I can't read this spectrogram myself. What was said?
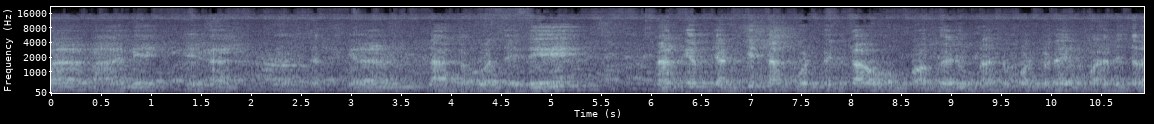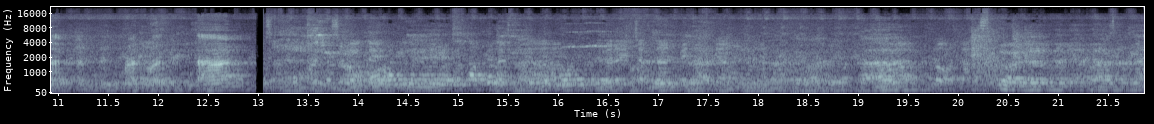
มาหมายมีเกี่ยวกับเกี่ยวกับตาตะวันใจดีนางเทียมจันคิดทางคุณเป็นเก้าพ่อเพื่อลูกหลานทุกคนก็ได้ลงมาในตลาดกันหนึ่งมาถวายเป็นตาล ก็เดินมาจากบ้านนะ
